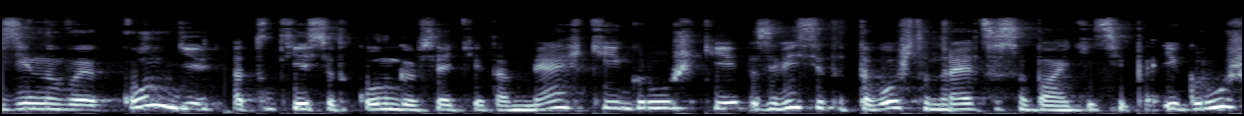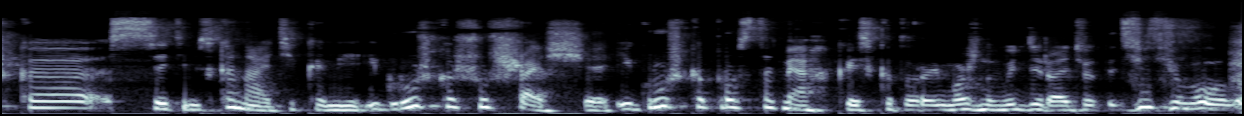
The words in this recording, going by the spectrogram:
резиновые конги, а тут есть от конга всякие там мягкие игрушки. Зависит от того, что нравится собаке. Типа игрушка с этими, с канатиками, игрушка шуршащая, игрушка просто мягкая, из которой можно выдирать вот эти волосы.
